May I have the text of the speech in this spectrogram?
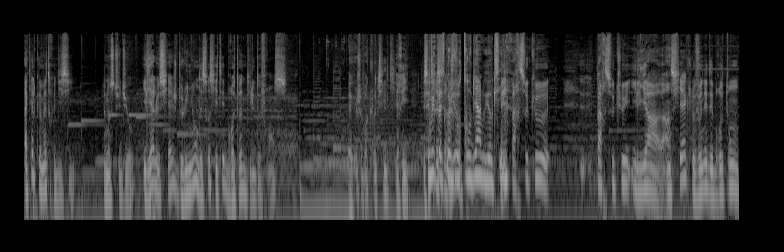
À quelques mètres d'ici, de nos studios, il y a le siège de l'Union des sociétés bretonnes d'Île-de-France. Je vois Clotilde qui rit. Oui, parce que je vous retrouve bien, Louis Auxil. parce que, parce que il y a un siècle, venaient des Bretons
